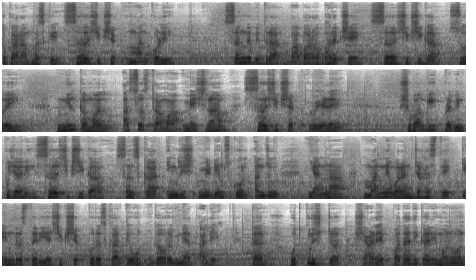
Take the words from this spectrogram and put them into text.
तुकाराम म्हस्के सहशिक्षक मानकोळी संघमित्रा बाबाराव भरक्षे सहशिक्षिका सुरई नीलकमल अस्वस्थामा मेश्राम सहशिक्षक वेळे शुभांगी प्रवीण पुजारी सहशिक्षिका संस्कार इंग्लिश मीडियम स्कूल अंजूर यांना मान्यवरांच्या हस्ते केंद्रस्तरीय शिक्षक पुरस्कार देऊन गौरविण्यात आले. तर उत्कृष्ट शाळे पदाधिकारी म्हणून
